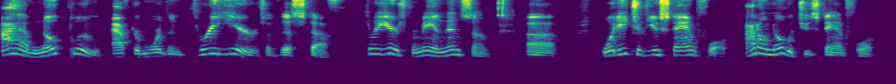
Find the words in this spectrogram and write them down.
I have no clue after more than three years of this stuff, three years for me and then some, uh, what each of you stand for. I don't know what you stand for.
